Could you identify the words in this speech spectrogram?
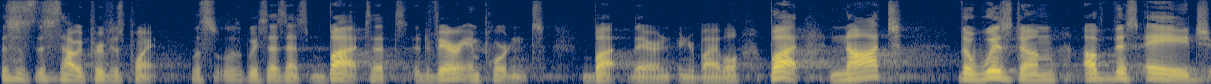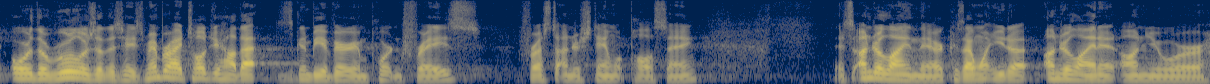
This is, this is how he proves his point. Look what he says next. But, that's a very important but there in, in your Bible. But not the wisdom of this age or the rulers of this age. Remember, I told you how that is going to be a very important phrase for us to understand what Paul is saying? It's underlined there because I want you to underline it on your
